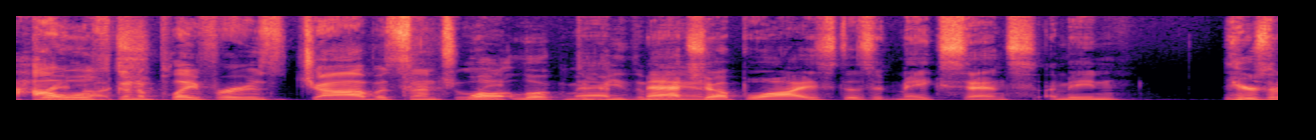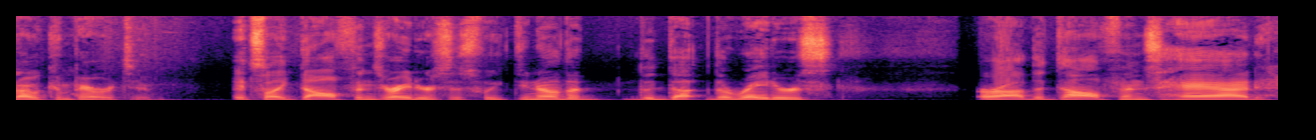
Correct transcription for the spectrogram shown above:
Howell's going to play for his job essentially. Well, look, ma- be the man. matchup wise, does it make sense? I mean, here's what I would compare it to. It's like Dolphins Raiders this week. Do you know the the the Raiders or uh, the Dolphins had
